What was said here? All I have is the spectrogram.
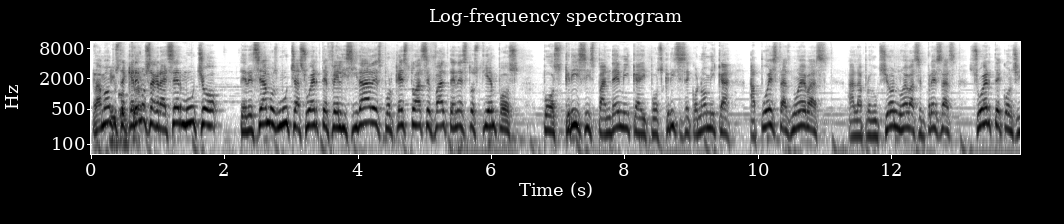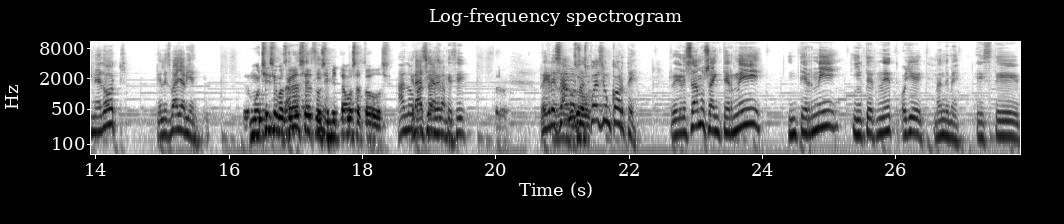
Ramón, pues te queremos agradecer mucho. Te deseamos mucha suerte. Felicidades porque esto hace falta en estos tiempos post-crisis pandémica y post-crisis económica. Apuestas nuevas a la producción, nuevas empresas. Suerte con Cinedot. Que les vaya bien. Muchísimas Vamos gracias, los invitamos a todos. Ah, no, Gracias, a ver Ramón. que sí. Regresamos después de un corte. Regresamos a Internet. Internet. Internet, oye, Mándeme. este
